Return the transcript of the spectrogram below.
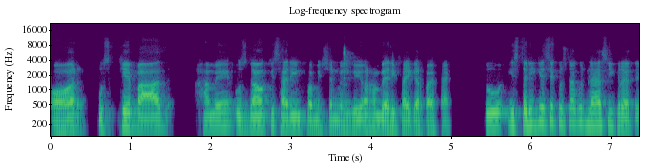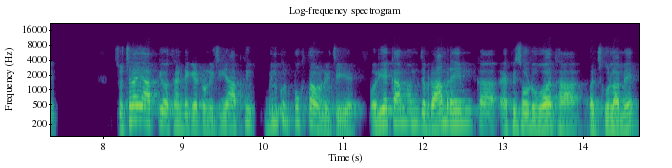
और उसके बाद हमें उस गाँव की सारी इंफॉर्मेशन मिल गई और हम वेरीफाई कर पाए फैक्ट तो इस तरीके से कुछ ना कुछ नया सीख रहे थे। सूचना ही आपकी ऑथेंटिकेट होनी चाहिए, आपकी बिल्कुल पुख्ता होनी चाहिए। और ये काम हम जब राम रहीम का एपिसोड हुआ था पंचकूला में,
